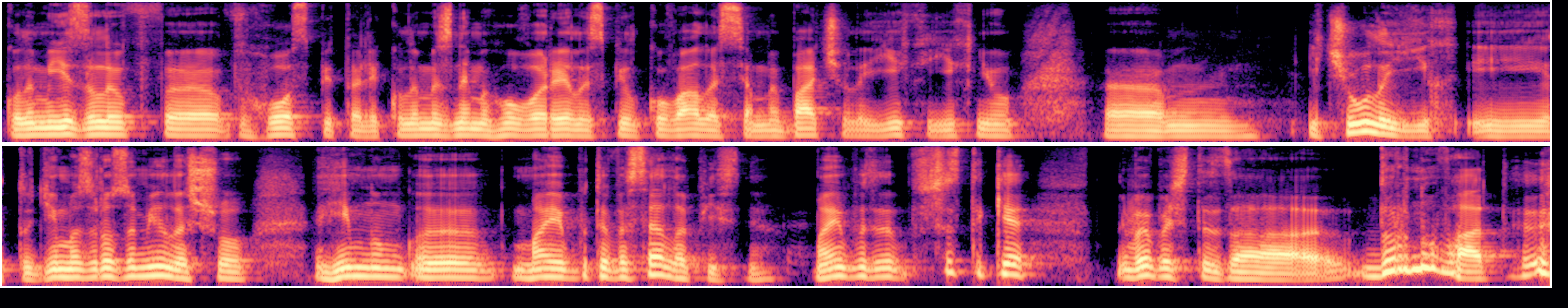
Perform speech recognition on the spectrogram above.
коли ми їздили в, е, в госпіталі, коли ми з ними говорили, спілкувалися, ми бачили їх, їхню ем, і чули їх. І тоді ми зрозуміли, що гімном е, має бути весела пісня, має бути щось таке, вибачте, за дурнувате,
